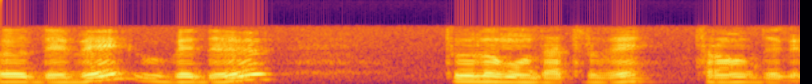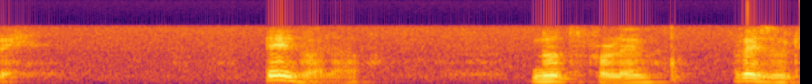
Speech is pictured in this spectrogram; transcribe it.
EDB ou B2 Tout le monde a trouvé 30 degrés. Et voilà, notre problème résolu.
